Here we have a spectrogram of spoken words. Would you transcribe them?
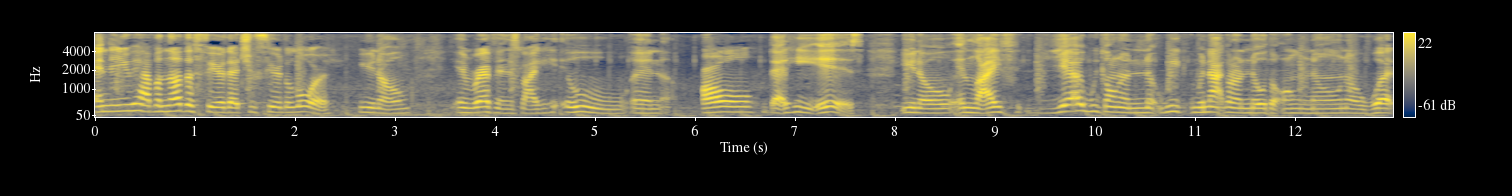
And then you have another fear that you fear the Lord, you know, in reverence, like, ooh, and all that he is you know in life yeah we're gonna know we, we're not gonna know the unknown or what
